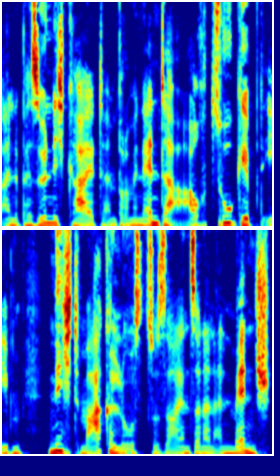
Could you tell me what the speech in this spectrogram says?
eine Persönlichkeit, ein Prominenter auch zugibt, eben nicht makellos zu sein, sondern ein Mensch.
